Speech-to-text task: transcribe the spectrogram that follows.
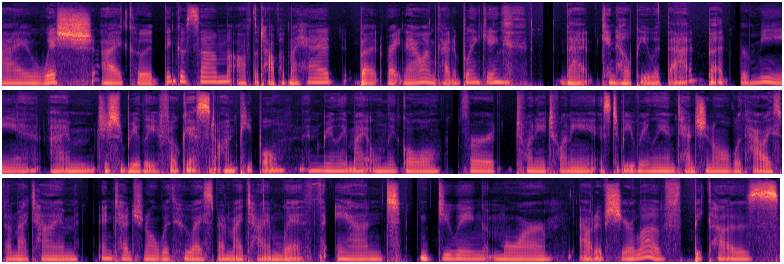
I wish I could think of some off the top of my head, but right now I'm kind of blanking. that can help you with that. But for me, I'm just really focused on people. And really, my only goal for 2020 is to be really intentional with how I spend my time, intentional with who I spend my time with, and doing more out of sheer love because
